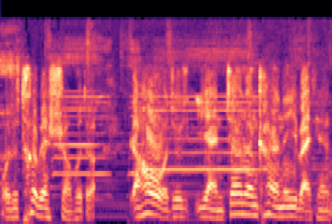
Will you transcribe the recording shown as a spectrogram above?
我就特别舍不得，然后我就眼睁睁看着那一百天，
